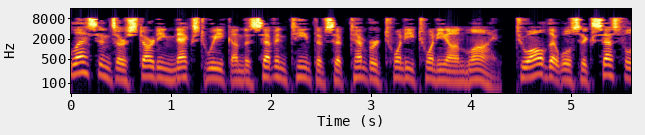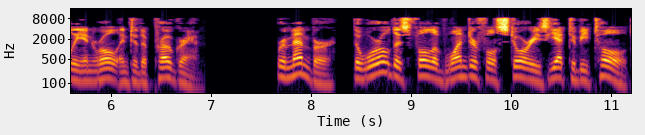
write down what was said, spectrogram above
Lessons are starting next week on the 17th of September 2020 online, to all that will successfully enroll into the program. Remember, the world is full of wonderful stories yet to be told,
